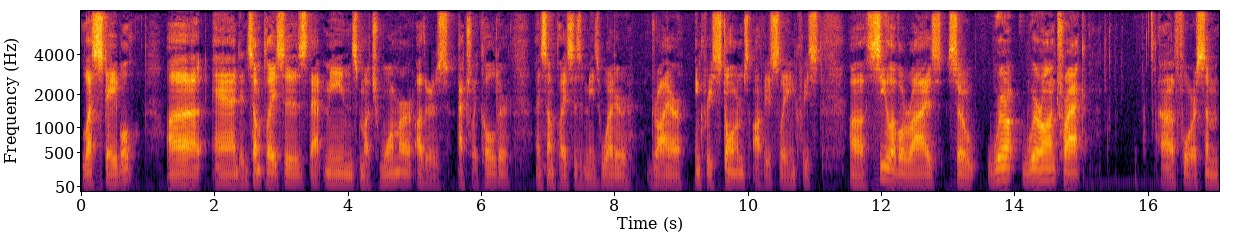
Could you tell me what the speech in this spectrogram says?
less stable uh, and in some places that means much warmer, others actually colder. In some places it means wetter, drier, increased storms, obviously increased uh, sea level rise. So we're we're on track uh, for some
